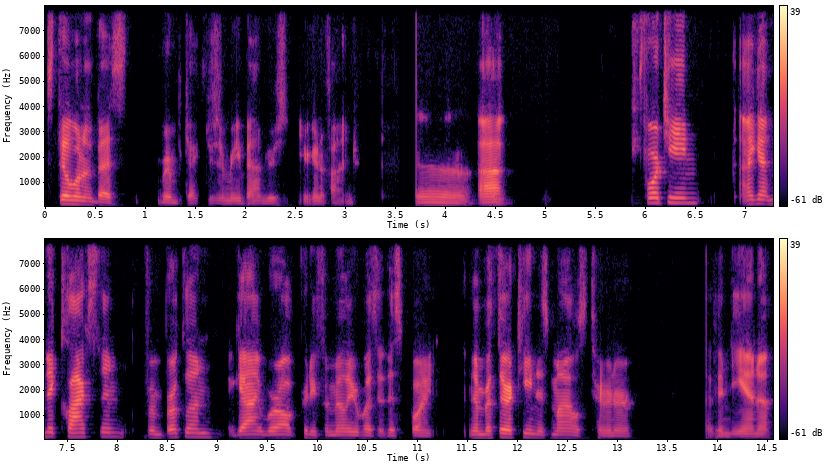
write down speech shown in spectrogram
still one of the best rim protectors and rebounders you're gonna find. Yeah. Uh, 14, I got Nick Claxton from Brooklyn, a guy we're all pretty familiar with at this point. Number 13 is Miles Turner of Indiana.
